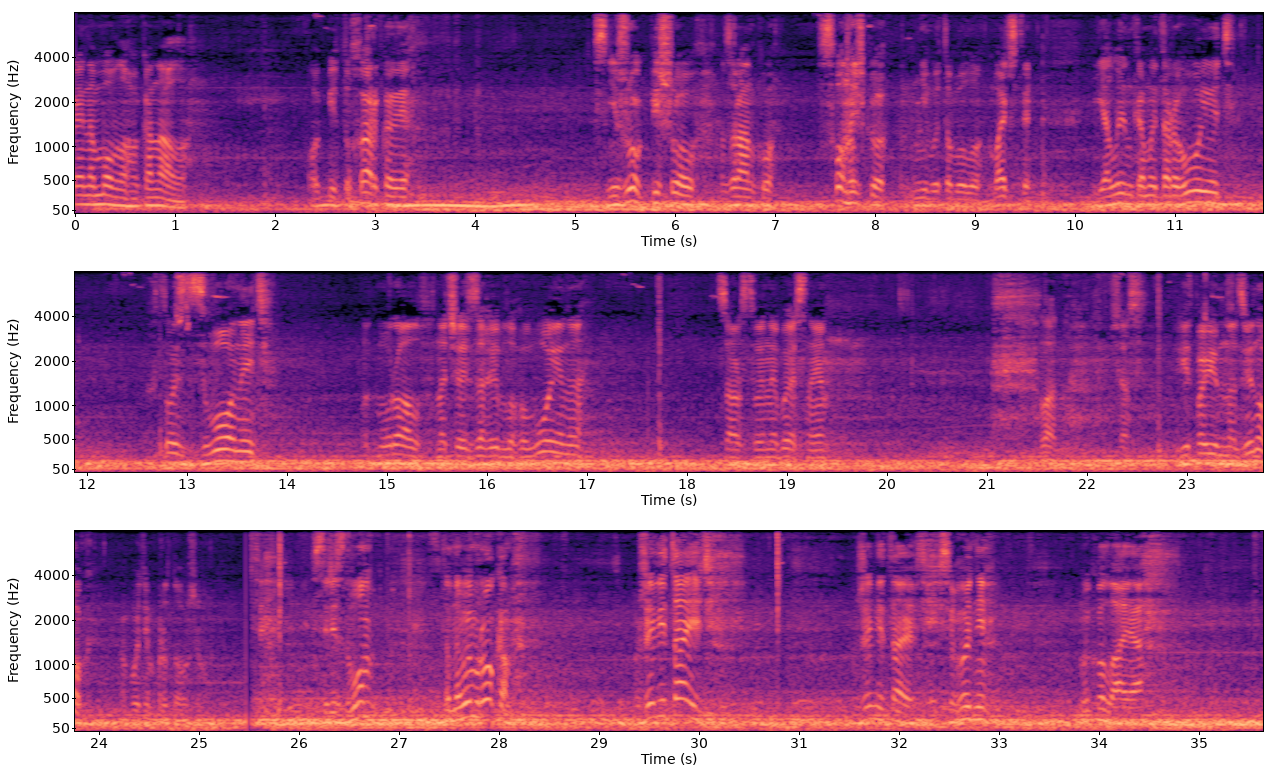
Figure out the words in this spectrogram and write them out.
Україномовного каналу. Обід у Харкові. Сніжок пішов зранку. Сонечко нібито було. Бачите, ялинками торгують, хтось дзвонить. От мурал на честь загиблого воїна. Царство Небесне. Ладно, зараз відповім на дзвінок, а потім продовжимо. З Різдвом та Новим роком. Вже вітають. Вже вітають. Сьогодні Миколая.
